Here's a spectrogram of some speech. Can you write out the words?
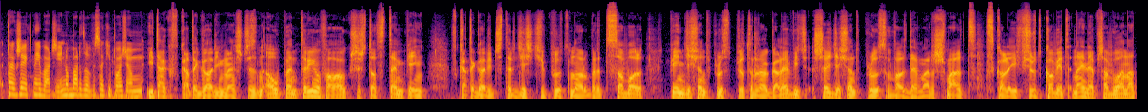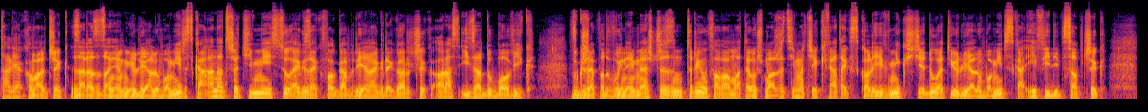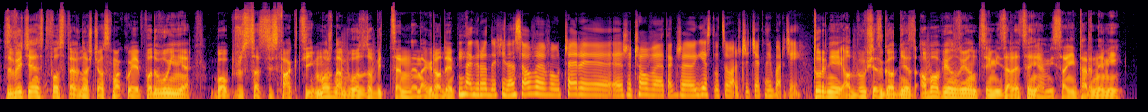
Także jak najbardziej, no bardzo wysoki poziom. I tak w kategorii mężczyzn Open triumfował Krzysztof Stępień, w kategorii 40 plus Norbert Sobol, 50 plus Piotr Rogalewicz, 60 plus Waldemar Szmalc. Z kolei wśród kobiet najlepsza była Natalia Kowalczyk, zaraz za nią Julia Lubomirska, a na trzecim miejscu egzekwo Gabriela Gregorczyk oraz Iza Dubowik. W grze podwójnej mężczyzn triumfował Mateusz Marzec i Maciej Kwiatek, z kolei w mikście duet Julia Lubomirska i Filip Sobczyk. Zwycięstwo z pewnością smakuje podwójnie, bo oprócz satysfakcji można było zdobyć cenne nagrody. Nagrody finansowe, vouchery, e, rzeczowe, także jest o co walczyć jak najbardziej. Turniej odbył się zgodnie z obowiązującymi zaleceniami sanitarnymi.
